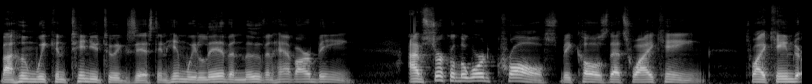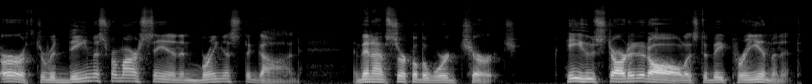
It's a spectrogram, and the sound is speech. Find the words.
by whom we continue to exist. In Him we live and move and have our being. I've circled the word cross because that's why He came. That's why He came to earth, to redeem us from our sin and bring us to God. And then I've circled the word church. He who started it all is to be preeminent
